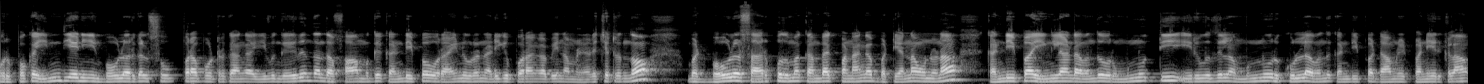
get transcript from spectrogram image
ஒரு பக்கம் இந்திய அணியின் பவுலர்கள் சூப்பராக போட்டிருக்காங்க. இவங்க இருந்த அந்த ஃபார்முக்கு கண்டிப்பாக ஒரு ஐநூறு ரன் அடிக்க போகிறாங்க அப்படின்னு நம்ம நினச்சிட்டு இருந்தோம். பட் பவுலர்ஸ் அற்புதமாக கம்பேக் பண்ணாங்க. பட் என்ன ஒன்றுனா கண்டிப்பாக இங்கிலாண்டை வந்து ஒரு முந்நூற்றி இருபதில் முந்நூறுக்குள்ளே வந்து கண்டிப்பாக டாமினேட் பண்ணியிருக்கலாம்.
